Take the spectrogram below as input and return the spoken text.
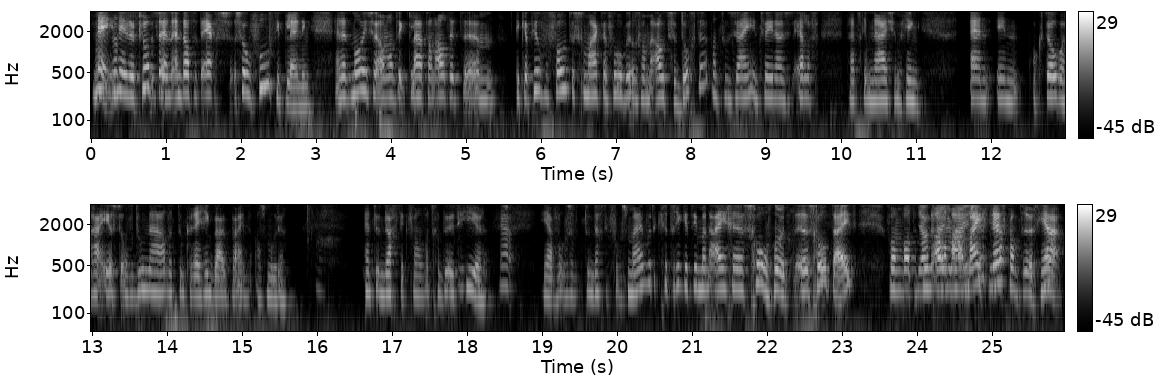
Nee, Ja, nee, dat klopt. dat- en, en dat het ergens zo voelt, die planning. En het mooie is wel, want ik laat dan altijd... ehm, ik heb heel veel foto's gemaakt en voorbeelden van mijn oudste dochter. Want toen zij in 2011 naar het gymnasium ging... en in oktober haar eerste onvoldoende haalde... toen kreeg ik buikpijn als moeder. En toen dacht ik van, wat gebeurt hier? Ja, ja, volgens, toen dacht ik, volgens mij word ik getriggerd in mijn eigen school, eh, schooltijd. Van wat er toen allemaal, meisje, mijn stress ja. kwam terug, ja. Ja.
